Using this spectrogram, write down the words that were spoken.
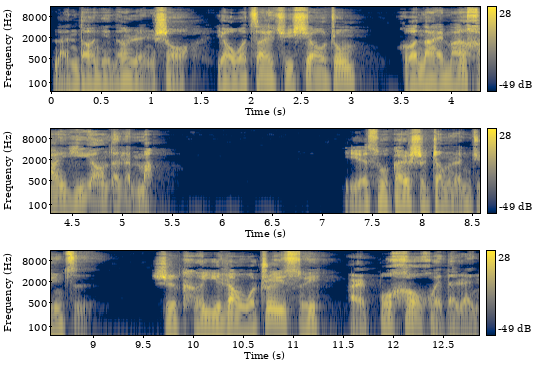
难道你能忍受要我再去效忠和乃蛮汗一样的人吗？耶稣该是正人君子，是可以让我追随而不后悔的人。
